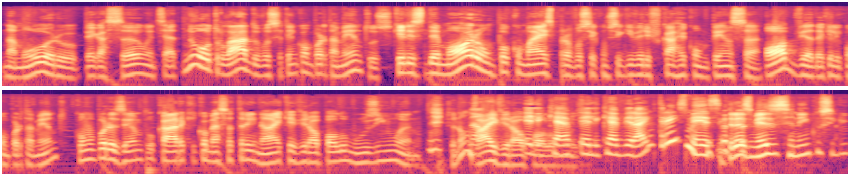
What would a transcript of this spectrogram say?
namoro, pegação, etc. No outro lado, você tem comportamentos que eles demoram um pouco mais para você conseguir verificar a recompensa óbvia daquele comportamento, como por exemplo o cara que começa a treinar e quer virar o Paulo Musi em um ano. Você não, Não, vai virar o Ele Paulo quer, Musi. ele quer virar em três meses. Em três meses você nem conseguiu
